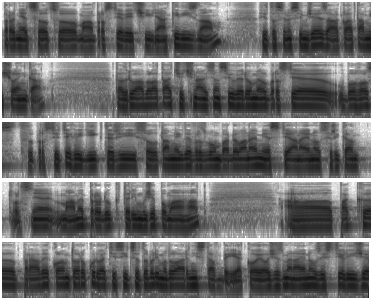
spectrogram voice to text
pro něco, co má prostě větší nějaký význam že to si myslím, že je základ, ta myšlenka. Ta druhá byla ta Čečna, když jsem si uvědomil prostě ubohost prostě těch lidí, kteří jsou tam někde v rozbombardovaném městě a najednou si říkám, vlastně máme produkt, který může pomáhat. A pak eh, právě kolem toho roku 2000 to byly modulární stavby, jako jo, že jsme najednou zjistili, že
